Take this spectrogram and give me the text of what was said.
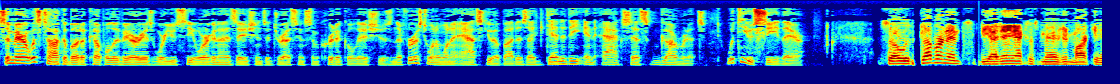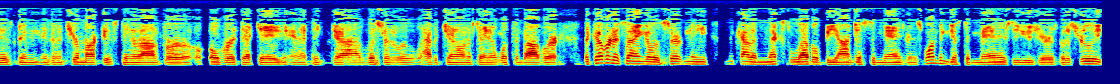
So, Merritt, let's talk about a couple of areas where you see organizations addressing some critical issues. And the first one I want to ask you about is identity and access governance. What do you see there? So with governance, the identity access management market has been is a mature market. It's been around for over a decade, and I think uh, listeners will have a general understanding of what's involved. Where the governance angle is certainly kind of the next level beyond just the management. It's one thing just to manage the users, but it's really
